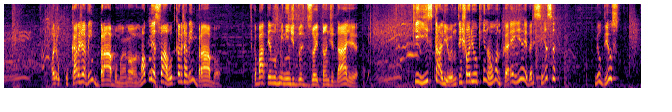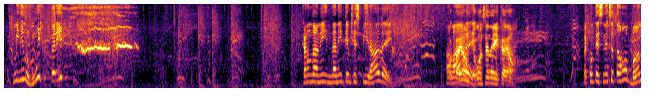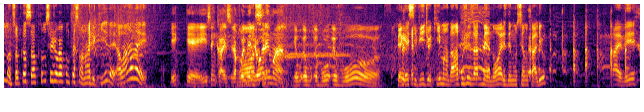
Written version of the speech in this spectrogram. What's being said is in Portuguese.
Olha, o, o cara já vem brabo, mano. Ó, mal começou a luta, o cara já vem brabo, ó. Fica batendo nos meninos de 18 anos de idade. ó. Que isso, Kalil? Eu não tenho Shoryuken não, mano. Pera aí, dá licença. Meu Deus. Que menino ruim. Pera aí. Cara, não dá nem, não dá nem tempo de respirar, velho. Ô, Olha lá, Caião, o que tá acontecendo aí, Caião? Tá acontecendo que você tá roubando, mano. Só porque eu, só porque eu não sei jogar com um personagem aqui, velho. Olha lá, velho. Que que é isso, hein, Caio? Você já foi Nossa. melhor, hein, mano? Eu, eu, eu, vou, eu vou pegar esse vídeo aqui e mandar lá pro juizado menores denunciando o Kalil. Vai ver.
